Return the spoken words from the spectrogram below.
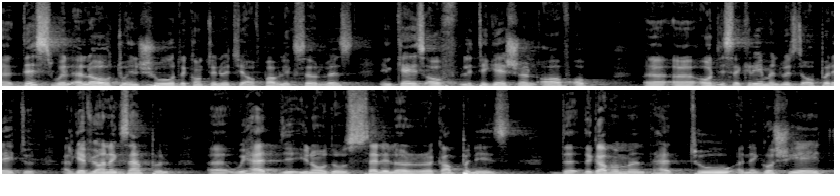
uh, this will allow to ensure the continuity of public service in case of litigation of, uh, or disagreement with the operator. I'll give you an example. Uh, we had, the, you know, those cellular companies. The, the government had to uh, negotiate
